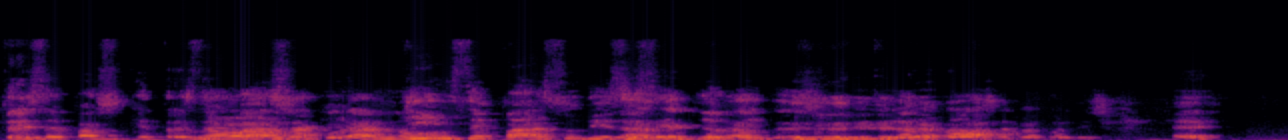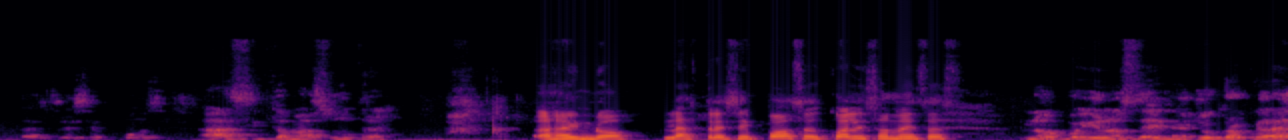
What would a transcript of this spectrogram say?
13 pasos, ¿qué 13 No, vamos pasos? a curarnos. 15 pasos, Ya te 17. curaste. Las poses, mejor dicho. ¿Eh? Las 13 poses. Ah, sí, Kama Sutra. Ay, no. Las tres poses, ¿cuáles son esas? No, pues yo no sé, yo creo que la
